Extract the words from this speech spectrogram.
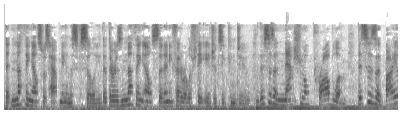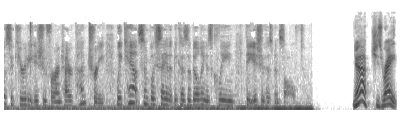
that nothing else was happening in this facility, that there is nothing else that any federal or state agency can do. This is a national problem. This is a biosecurity issue for our entire country. We can't simply say that because the building is clean, the issue has been solved. Yeah, she's right.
